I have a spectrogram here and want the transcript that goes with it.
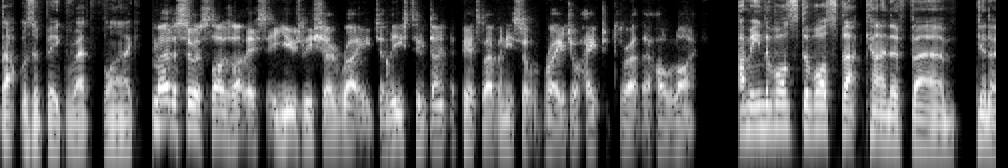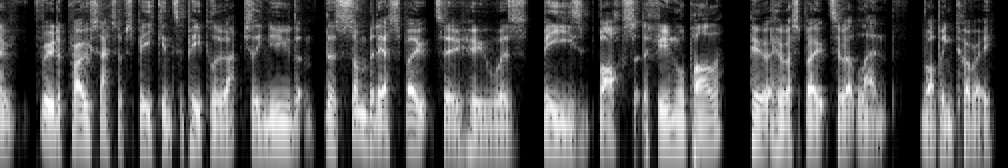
that was a big red flag. Murder suicides like this usually show rage, and these two don't appear to have any sort of rage or hatred throughout their whole life. I mean, there was there was that kind of um, you know through the process of speaking to people who actually knew them. There's somebody I spoke to who was B's boss at the funeral parlor, who who I spoke to at length, Robin Curry,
